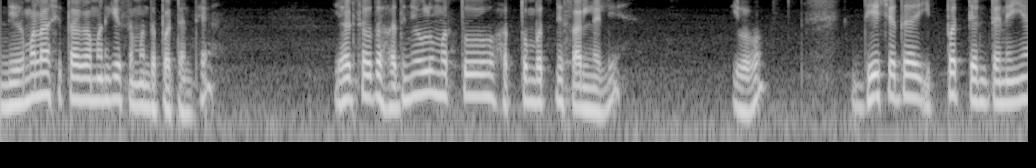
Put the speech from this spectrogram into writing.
ನಿರ್ಮಲಾ ಸೀತಾರಾಮನಿಗೆ ಸಂಬಂಧಪಟ್ಟಂತೆ ಎರಡು ಸಾವಿರದ ಹದಿನೇಳು ಮತ್ತು ಹತ್ತೊಂಬತ್ತನೇ ಸಾಲಿನಲ್ಲಿ ಇವರು ದೇಶದ ಇಪ್ಪತ್ತೆಂಟನೆಯ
